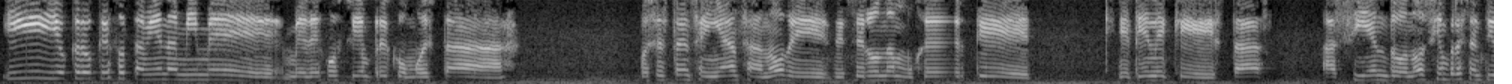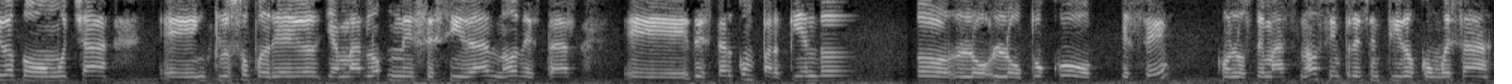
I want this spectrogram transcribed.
Y yo creo que eso también a mí me, me dejó siempre como esta pues esta enseñanza no de, de ser una mujer que, que tiene que estar haciendo no siempre he sentido como mucha eh, incluso podría yo llamarlo necesidad, ¿no? De estar, eh, de estar compartiendo lo, lo, poco que sé con los demás, ¿no? Siempre he sentido como esa,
